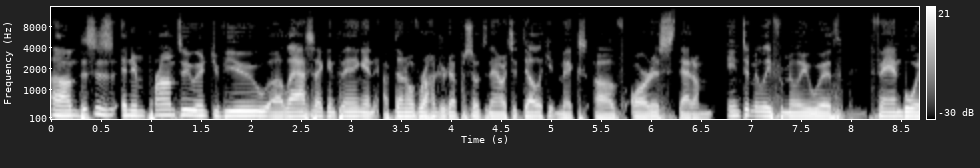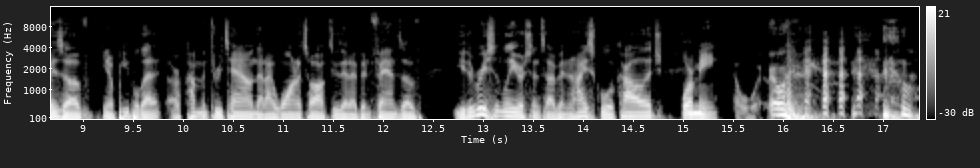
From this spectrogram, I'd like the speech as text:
Um, this is an impromptu interview, uh, last second thing, and I've done over 100 episodes now. It's a delicate mix of artists that I'm intimately familiar with, fanboys of, you know, people that are coming through town that I want to talk to, that I've been fans of either recently or since I've been in high school or college, Or me. or, or,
